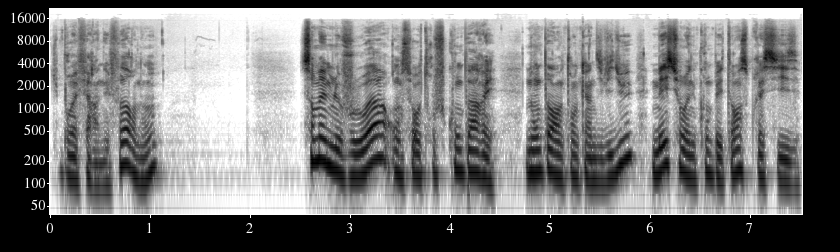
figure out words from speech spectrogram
Tu pourrais faire un effort, non? Sans même le vouloir, on se retrouve comparé, non pas en tant qu'individu, mais sur une compétence précise,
